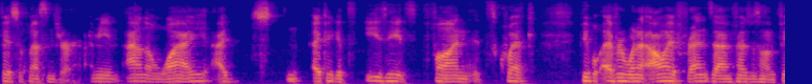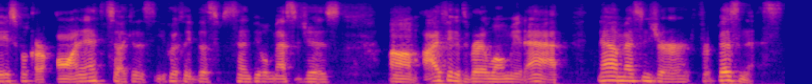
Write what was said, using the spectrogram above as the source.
Facebook Messenger. I mean, I don't know why. I just, I think it's easy, it's fun, it's quick. People, everyone, all my friends I'm friends with on Facebook are on it, so I can just quickly just send people messages. Um, I think it's a very well-made app. Now Messenger for Business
